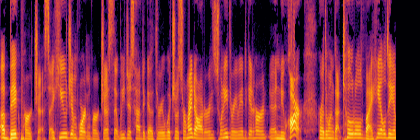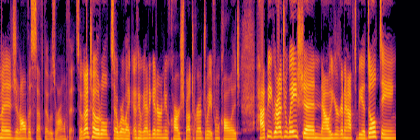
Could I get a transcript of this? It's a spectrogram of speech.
a big purchase, a huge important purchase that we just had to go through, which was for my daughter who's 23. We had to get her a new car. Her other one got totaled by hail damage and all the stuff that was wrong with it. So it got totaled. So we're like, okay, we got to get her a new car. She's about to graduate from college. Happy graduation. Now you're going to have to be adulting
